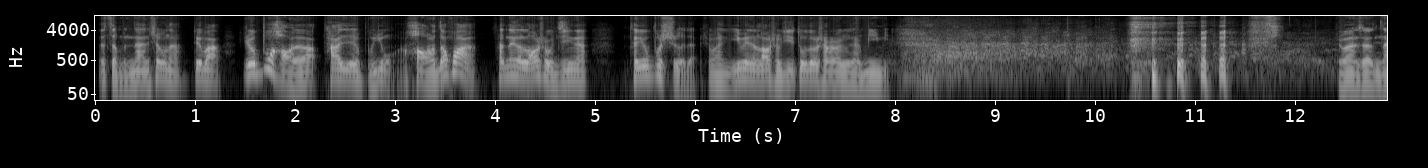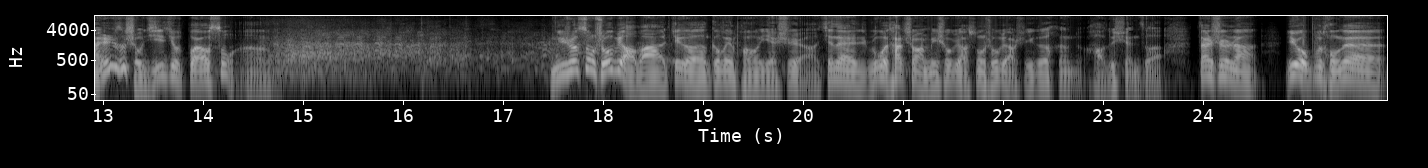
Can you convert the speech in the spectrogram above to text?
那怎么难受呢？对吧？如果不好的他就不用，好的话，他那个老手机呢，他又不舍得，是吧？因为那老手机多多少少有点秘密，是吧？这男人的手机就不要送啊。你说送手表吧，这个各位朋友也是啊。现在如果他手上没手表，送手表是一个很好的选择。但是呢，又有不同的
